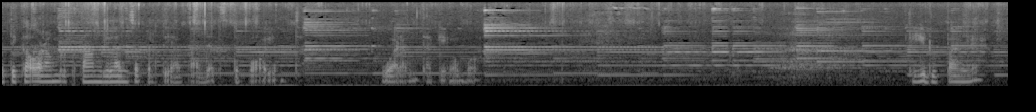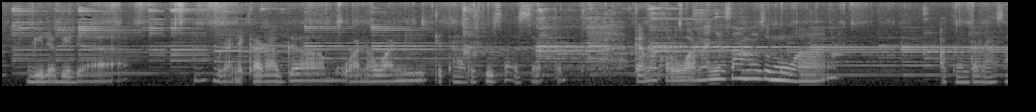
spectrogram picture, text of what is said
ketika orang berpenampilan seperti apa. That's the point. What I'm talking about. Kehidupannya beda-beda. Beraneka ragam warna-warni kita harus bisa accept karena kalau warnanya sama semua akan terasa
